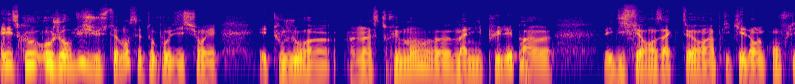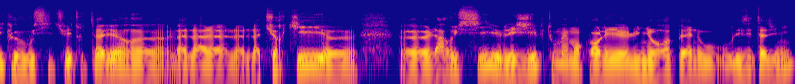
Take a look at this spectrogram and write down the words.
Et est-ce qu'aujourd'hui, justement, cette opposition est, est toujours un, un instrument manipulé par les différents acteurs impliqués dans le conflit que vous situez tout à l'heure, euh, la, Turquie, euh, euh, la Russie, l'Égypte ou même encore l'Union européenne ou, les États-Unis?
